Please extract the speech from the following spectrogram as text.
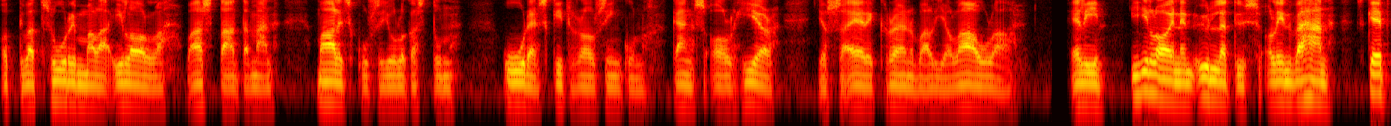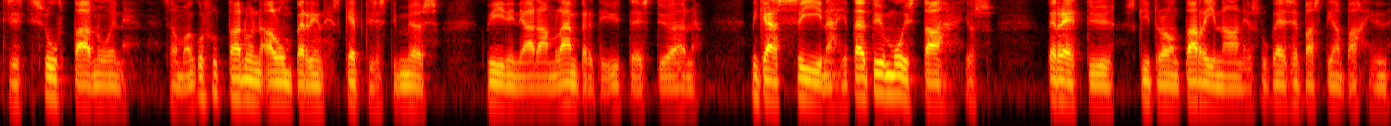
ottivat suurimmalla ilolla vastaan tämän maaliskuussa julkaistun uuden Skid Row-sinkun Gangs All Here, jossa Erik Grönvall jo laulaa. Eli iloinen yllätys. Olin vähän skeptisesti suhtauduin, samoin kuin suhtauduin alun perin skeptisesti myös Queenin ja Adam Lambertin yhteistyöhön. Mikä siinä? Ja täytyy muistaa, jos perehtyy Skid Rown tarinaan, jos lukee Sebastian Bachin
